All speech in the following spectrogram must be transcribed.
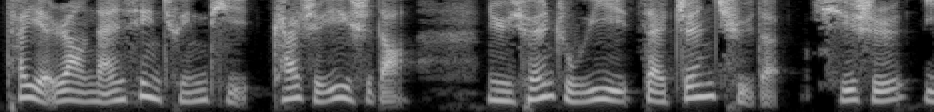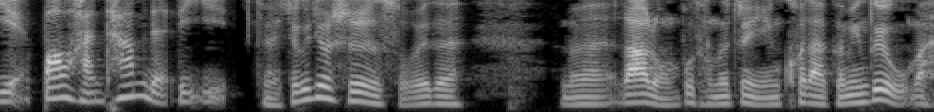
他也让男性群体开始意识到，女权主义在争取的其实也包含他们的利益。对，这个就是所谓的什么拉拢不同的阵营，扩大革命队伍嘛，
